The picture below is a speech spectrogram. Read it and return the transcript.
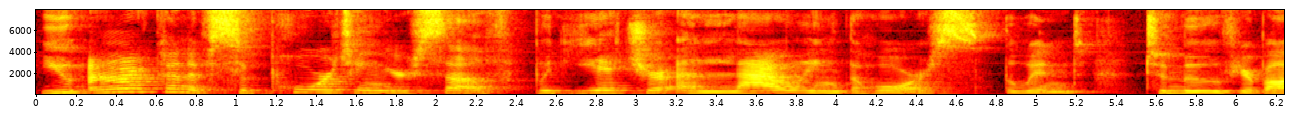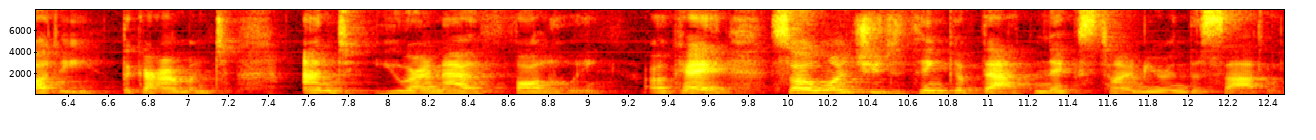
you are kind of supporting yourself, but yet you're allowing allowing the horse, the wind, to move your body, the garment, and you are now following. Okay, so I want you to think of that next time you're in the saddle.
